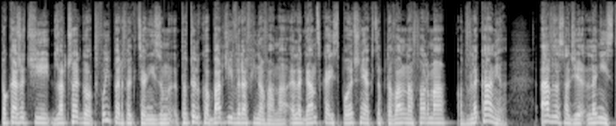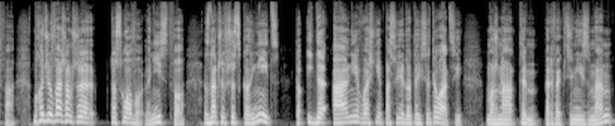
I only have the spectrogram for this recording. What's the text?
Pokażę Ci, dlaczego Twój perfekcjonizm to tylko bardziej wyrafinowana, elegancka i społecznie akceptowalna forma odwlekania, a w zasadzie lenistwa. Bo choć uważam, że to słowo lenistwo znaczy wszystko i nic, to idealnie właśnie pasuje do tej sytuacji. Można tym perfekcjonizmem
